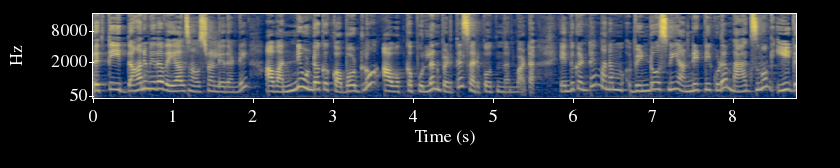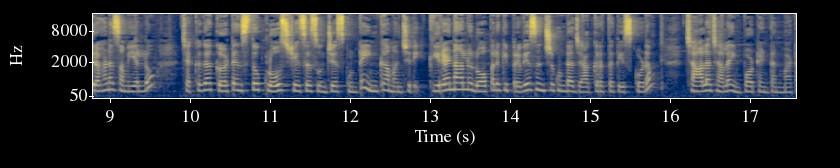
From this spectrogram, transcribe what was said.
ప్రతి దాని మీద వేయాల్సిన అవసరం లేదండి. అవన్నీ ఉండే ఒక కబోర్డ్లో ఆ ఒక్క పుల్లను పెడితే సరిపోతుందనమాట ఎందుకంటే మనం విండోస్ని అన్నిటినీ కూడా మ్యాక్సిమం ఈ గ్రహణ సమయంలో చక్కగా కర్టెన్స్తో క్లోజ్ చేసేసి ఉంచేసుకుంటే ఇంకా మంచిది. కిరణాలు లోపలికి ప్రవేశించకుండా జాగ్రత్త తీసుకోవడం చాలా చాలా ఇంపార్టెంట్ అనమాట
